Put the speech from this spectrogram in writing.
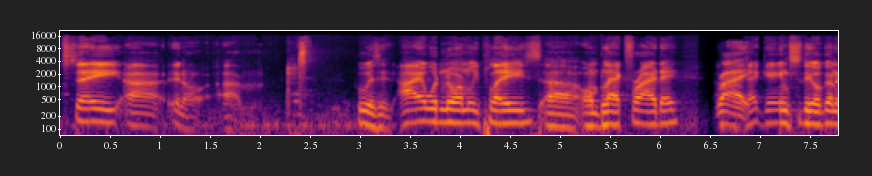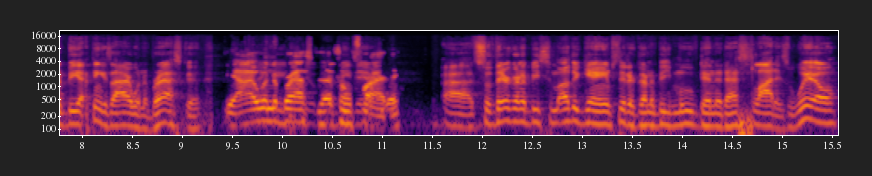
say, uh, you know, um, who is it? Iowa normally plays uh, on Black Friday. Right. That game's still going to be, I think it's Iowa, Nebraska. Yeah, Iowa, Nebraska. That's on Friday. Uh, so there are going to be some other games that are going to be moved into that slot as well.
